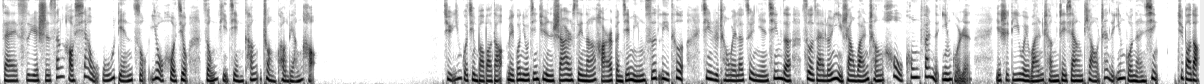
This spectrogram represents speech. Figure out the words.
在四月十三号下午五点左右获救，总体健康状况良好。据英国《镜报》报道，美国牛津郡十二岁男孩本杰明·斯利特近日成为了最年轻的坐在轮椅上完成后空翻的英国人，也是第一位完成这项挑战的英国男性。据报道，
